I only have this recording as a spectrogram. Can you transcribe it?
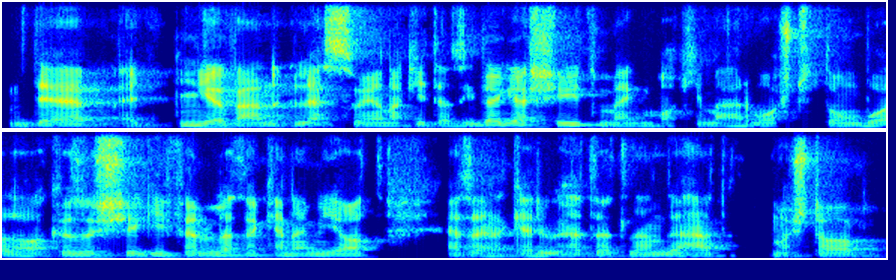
de egy, nyilván lesz olyan, akit ez idegesít, meg aki már most tombol a közösségi felületeken emiatt, ez elkerülhetetlen, de hát most a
